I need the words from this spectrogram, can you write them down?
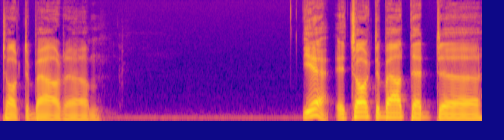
Talked about, um, yeah, it talked about that uh,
